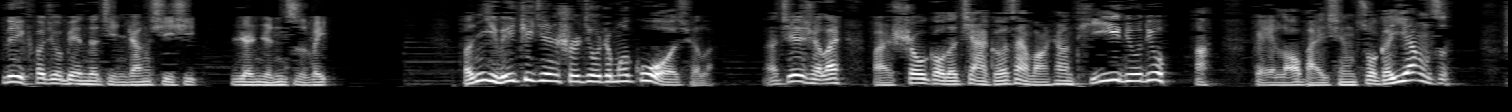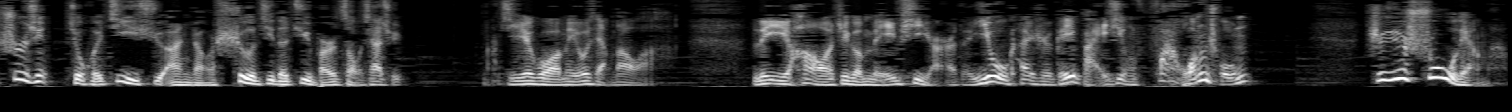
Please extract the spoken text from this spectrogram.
立刻就变得紧张兮兮，人人自危。本以为这件事就这么过去了，那接下来把收购的价格再往上提一丢丢啊，给老百姓做个样子，事情就会继续按照设计的剧本走下去。结果没有想到啊，李浩这个没屁眼的又开始给百姓发蝗虫。至于数量嘛，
